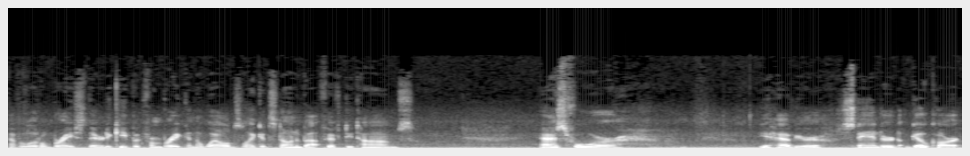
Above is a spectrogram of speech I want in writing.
Have a little brace there to keep it from breaking the welds like it's done about 50 times. As for, you have your standard go-kart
